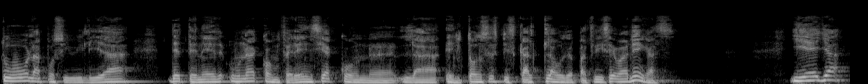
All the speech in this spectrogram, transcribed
tuvo la posibilidad de tener una conferencia con eh, la entonces fiscal Claudia Patricia Vanegas. Y ella,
